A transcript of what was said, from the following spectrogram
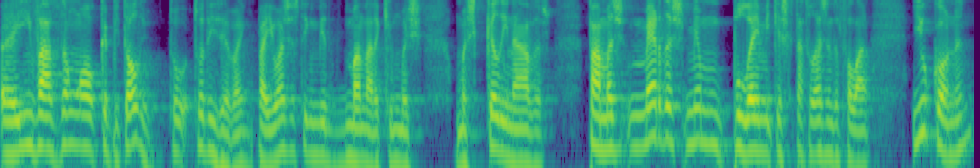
a invasão ao Capitólio. Estou a dizer bem. Pá, eu às vezes tenho medo de mandar aqui umas, umas calinadas. Pá, mas merdas mesmo polémicas que está toda a gente a falar. E o Conan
